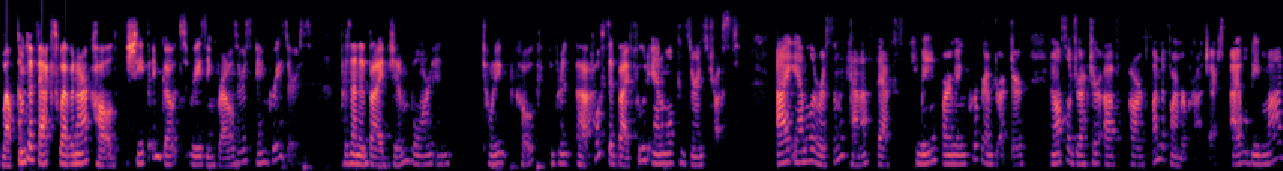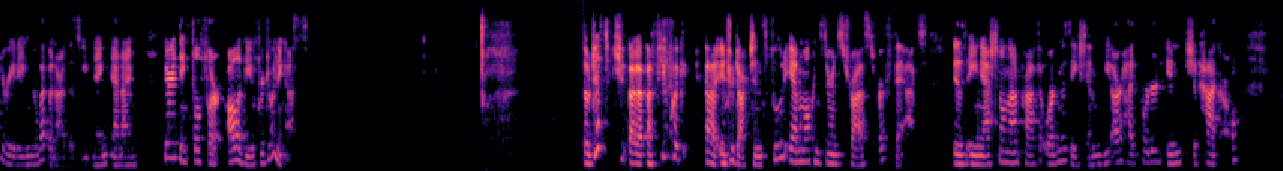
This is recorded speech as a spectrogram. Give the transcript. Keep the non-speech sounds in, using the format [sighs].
Welcome to FACT's webinar called Sheep and Goats Raising Browsers and Grazers, presented by Jim Bourne and Tony Koch, and uh, hosted by Food Animal Concerns Trust. I am Larissa McKenna, FACT's Humane Farming Program Director and also Director of our Fund a Farmer project. I will be moderating the webinar this evening, and I'm very thankful for all of you for joining us. So just a, few quick uh, introductions. Food Animal Concerns Trust, or FACT, is a national nonprofit organization. We are headquartered in Chicago.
